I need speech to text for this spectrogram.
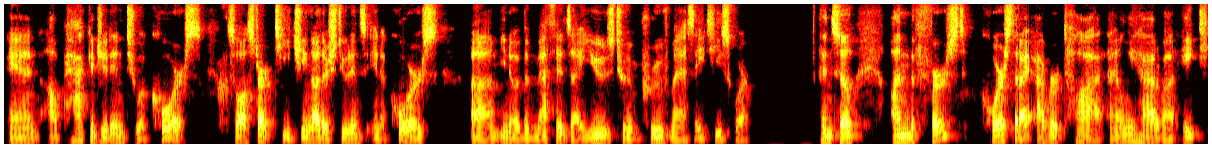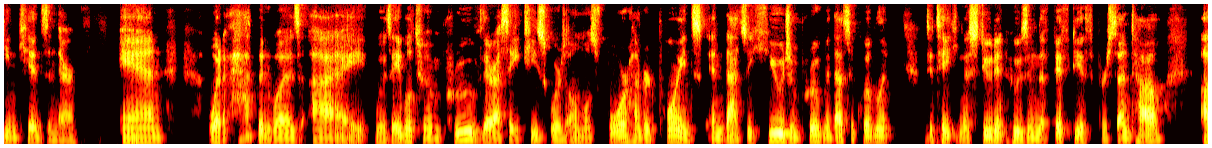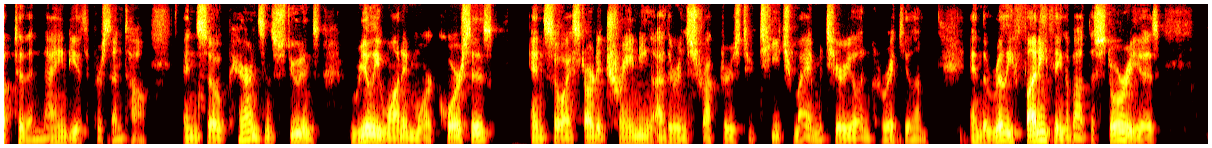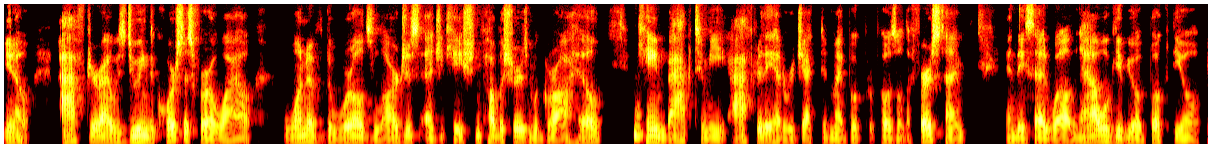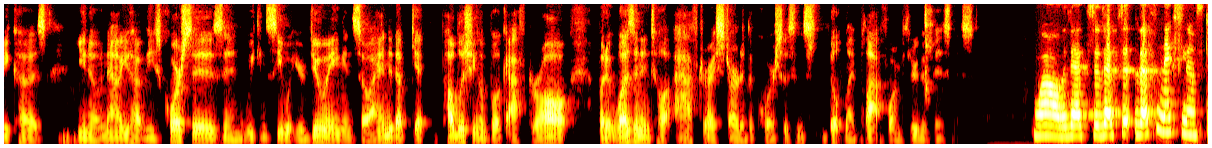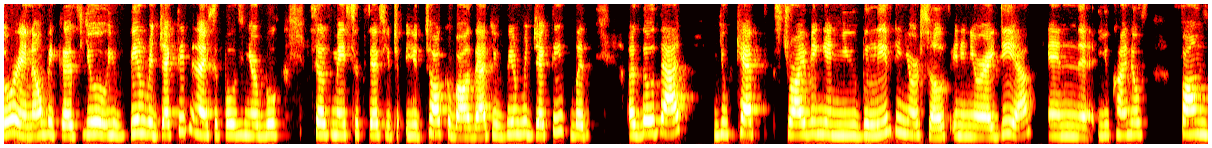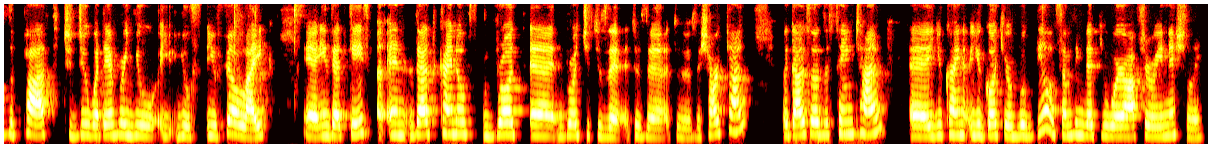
and I'll package it into a course. So I'll start teaching other students in a course, um, you know, the methods I use to improve my SAT score. And so on the first course that I ever taught, I only had about 18 kids in there. And what happened was I was able to improve their SAT scores almost 400 points. And that's a huge improvement. That's equivalent to taking a student who's in the 50th percentile up to the 90th percentile. And so parents and students really wanted more courses and so I started training other instructors to teach my material and curriculum. And the really funny thing about the story is, you know, after I was doing the courses for a while, one of the world's largest education publishers, McGraw Hill, Mm. came back to me after they had rejected my book proposal the first time. And they said, well, now we'll give you a book deal because, you know, now you have these courses and we can see what you're doing. And so I ended up get publishing a book after all, but it wasn't until after I started the courses and built my platform through the business. Wow, that's that's that's an excellent story, you know, because you you've been rejected, and I suppose in your book "Self-Made Success" you t- you talk about that. You've been rejected, but although that you kept striving and you believed in yourself and in your idea, and you kind of found the path to do whatever you you you feel like uh, in that case, and that kind of brought uh, brought you to the to the to the Shark Tank, but also at the same time uh, you kind of you got your book deal something that you were after initially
